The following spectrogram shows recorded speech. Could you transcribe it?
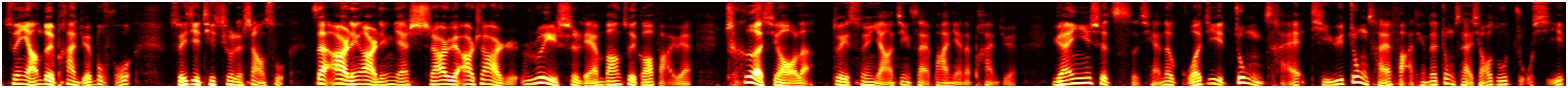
孙杨对判决不服，随即提出了上诉。在二零二零年十二月二十二日，瑞士联邦最高法院撤销了对孙杨禁赛八年的判决，原因是此前的国际仲裁体育仲裁法庭的仲裁小组主席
